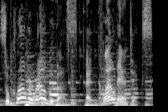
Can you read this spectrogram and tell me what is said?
So clown around with us at Clown Antics.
